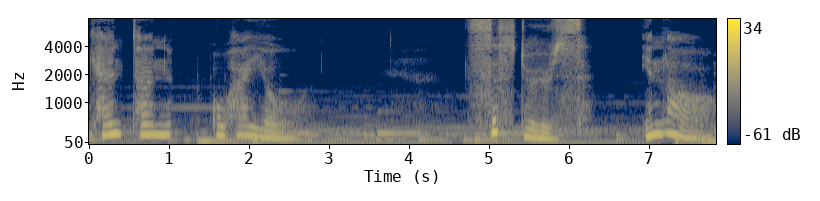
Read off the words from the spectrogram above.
Canton, Ohio. Sisters in law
